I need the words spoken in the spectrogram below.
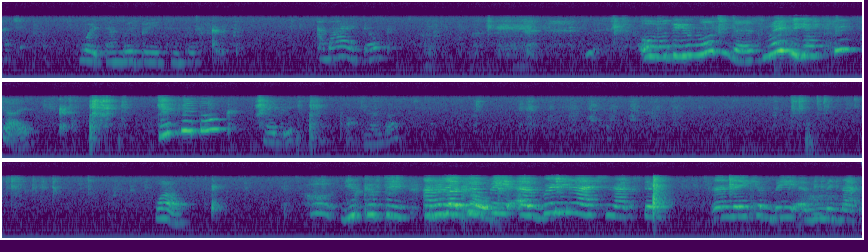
Magic. Wait, then we'd be eating dog food. Am I a dog? All these wonders. Maybe you're Pluto. Is your dog? Maybe. Can't remember. Well. you could be. And they could be a really nice snack, so, and they can be a midnight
